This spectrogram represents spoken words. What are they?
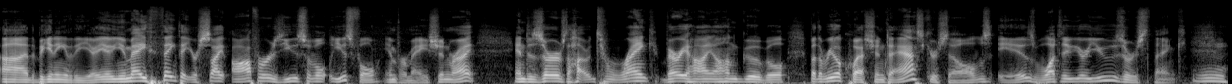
uh, at the beginning of the year. You, may think that your site offers useful useful information, right, and deserves to, to rank very high on Google. But the real question to ask yourselves is, what do your users think?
